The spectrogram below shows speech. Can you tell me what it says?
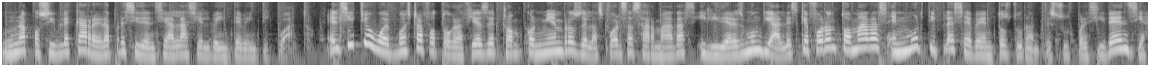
una posible carrera presidencial hacia el 2024. El sitio web muestra fotografías de Trump con miembros de las Fuerzas Armadas y líderes mundiales que fueron tomadas en múltiples eventos durante su presidencia.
